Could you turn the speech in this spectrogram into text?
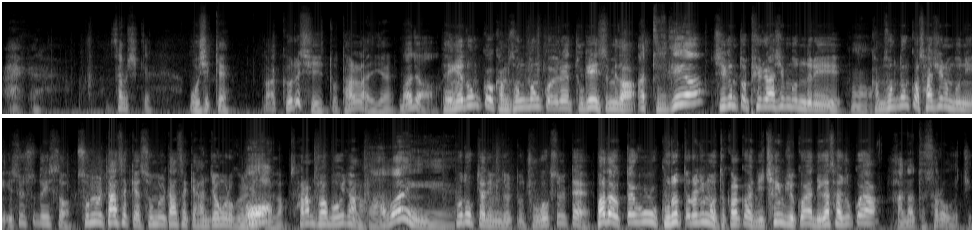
아이 그래 30개. 50개 아 그릇이 또 달라 이게 맞아. 뱅해동 거 감성동 거 이래 두개 있습니다 아, 두 개야? 지금 또 필요하신 분들이 어. 감성동 거 사시는 분이 있을 수도 있어 25개 25개 한정으로 걸렸습니다 사람 좋아 보이잖아 봐봐, 이 구독자님들 또 주걱 쓸 때 바닥 떼고 굴어 떨어지면 어떡할 거야? 네 책임질 거야? 네가 사줄 거야? 하나 더 사러 오겠지.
